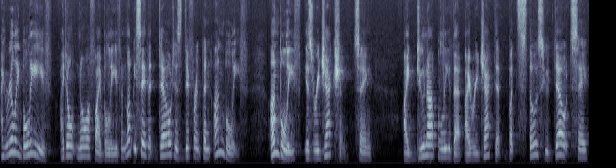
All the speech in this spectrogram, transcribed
I really believe, I don't know if I believe. And let me say that doubt is different than unbelief. Unbelief is rejection, saying, I do not believe that, I reject it. But those who doubt say,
